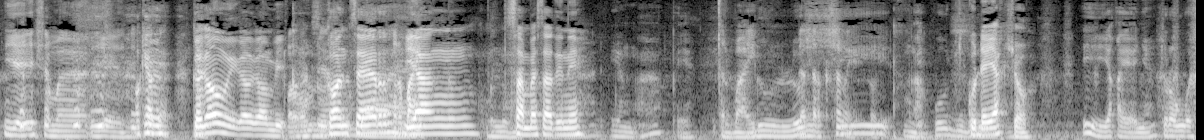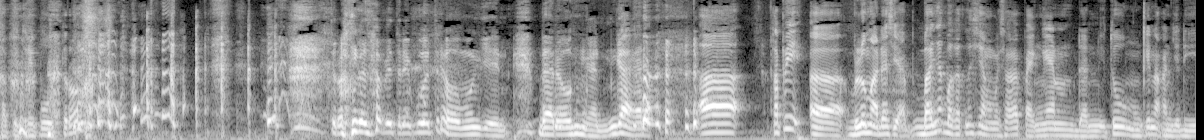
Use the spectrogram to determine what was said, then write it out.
Iya iya, sama iya. iya. Oke oke. Kalau kamu kalau kamu Bi. konser Terbaik. yang sampai saat ini Yang apa ya? Terbaik Dulu dan terkesan ya. kalau sih dia. aku juga Kudayak Show. Iya kayaknya Turonggo Sapitri Putro Turonggo Sapitri Putro mungkin Barongan Enggak ada. Eh, Tapi eh, belum ada sih Banyak bucket list yang misalnya pengen Dan itu mungkin akan jadi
